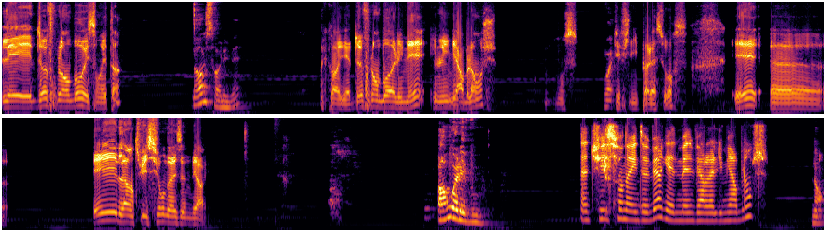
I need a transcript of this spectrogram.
les deux flambeaux, ils sont éteints? Non, ils sont allumés. D'accord, il y a deux flambeaux allumés, une lumière blanche. On Ouais. définit pas la source. Et, euh, et l'intuition d'Eisenberg. Par où allez-vous? L'intuition d'Heidelberg, elle mène vers la lumière blanche? Non.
